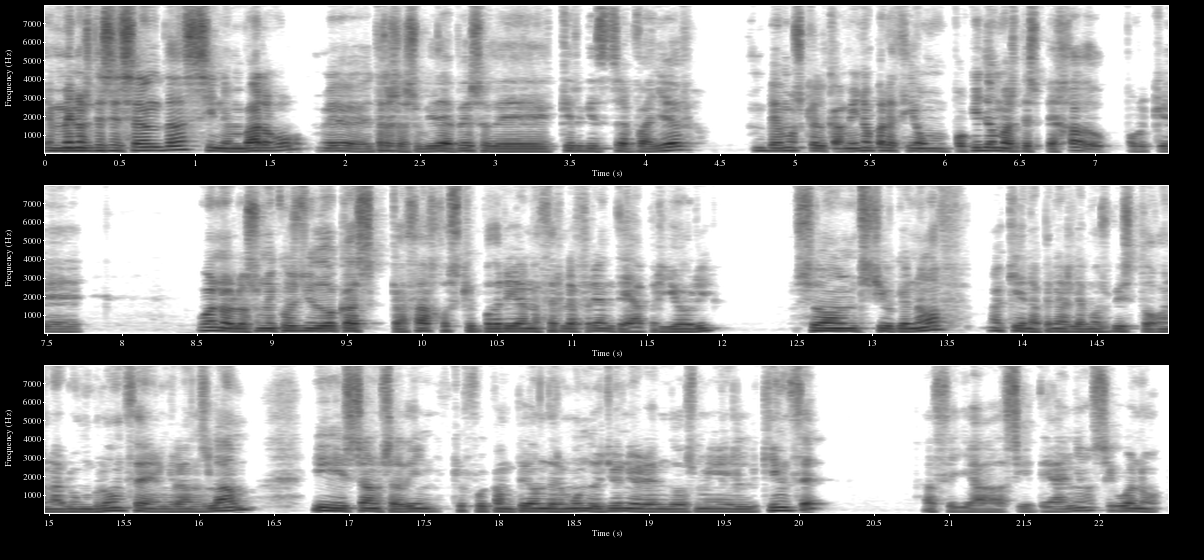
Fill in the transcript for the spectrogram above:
En menos de 60, sin embargo, eh, tras la subida de peso de Kirgizbayev, vemos que el camino parecía un poquito más despejado, porque bueno, los únicos judokas kazajos que podrían hacerle frente a priori son Shukenov, a quien apenas le hemos visto ganar un bronce en Grand Slam, y Sadin, que fue campeón del mundo junior en 2015, hace ya siete años, y bueno,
